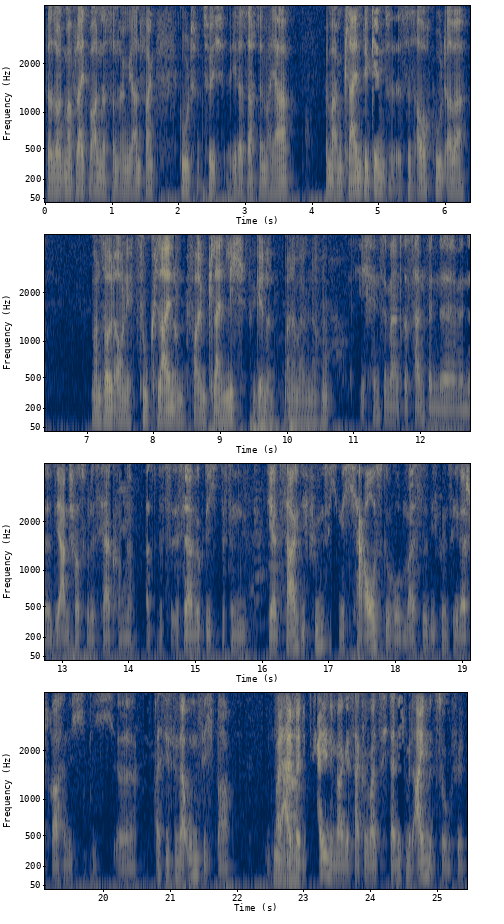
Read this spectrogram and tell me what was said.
Da sollte man vielleicht woanders dann irgendwie anfangen. Gut, natürlich, jeder sagt immer, ja, wenn man im Kleinen beginnt, ist das auch gut, aber man sollte auch nicht zu klein und vor allem kleinlich beginnen, meiner Meinung nach. Ne? Ich finde es immer interessant, wenn du, wenn du die anschaust, wo das herkommt. Ne? Also das ist ja wirklich, das sind, die halt sagen, die fühlen sich nicht herausgehoben, weißt du? Die fühlen sich in der Sprache nicht, nicht äh, weißt du, die sind da unsichtbar. Weil ja. halt, wenn Teilnehmer gesagt wird, weil sie sich da nicht mit einbezogen fühlen.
